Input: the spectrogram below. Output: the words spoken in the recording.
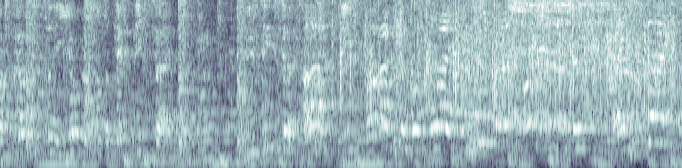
Ook niet van die jongens van de techniek zijn. Nu zien ze haast niet, maar achter van Ruben en Thijs.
